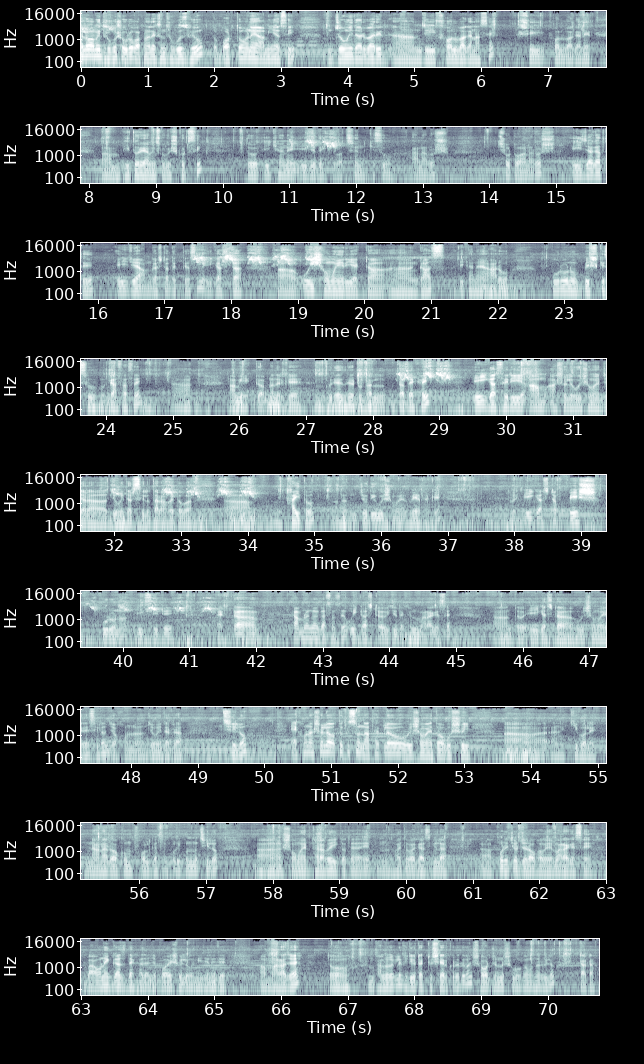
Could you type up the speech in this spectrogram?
Hello আমি ধ্রুব সৌরভ, আপনারা দেখছেন ধ্রুবজ ভিউ তো বর্তমানে আমি আছি জমিদার বাড়ির যেই ফল বাগান আছে, সেই ফল বাগানের ভিতরে আমি প্রবেশ করছি। তো এইখানে এই যে দেখতে পাচ্ছেন কিছু আনারস, ছোট আনারস। এই জায়গাতে এই যে আম গাছটা দেখতে পাচ্ছেন, এই গাছটা ওই সময়েরই একটা গাছ। এখানে আরও পুরনো বেশ কিছু গাছ আছে। আমি একটু আপনাদেরকে ঘুরে ঘুরে টোটালটা দেখাই। এই গাছেরই আম আসলে ওই সময়ের যারা জমিদার ছিল, তারা হয়তো বা খাইতো, যদি ওই সময় হয়ে থাকে। তো এই গাছটা বেশ পুরনো। এই সাইডে একটা কামরাঙ্গা গাছ আছে, ওই গাছটা ওই যে দেখেন মারা গেছে। তো এই গাছটা ওই সময়ের ছিল, যখন জমিদাররা ছিল। এখন আসলে অত কিছু না থাকলেও ওই সময় তো অবশ্যই কি বলে, নানা রকম ফল গাছে পরিপূর্ণ ছিল। সময়ের ধারাবাহিকতায় হয়তোবা গাছগুলা পরিচর্যার অভাবে মারা গেছে বা অনেক গাছ দেখা যায় যে বয়স হইলেও নিজে নিজে মারা যায়। তো ভালো লাগলে ভিডিওটা একটু শেয়ার করে দেবেন। সবার জন্য শুভকামনা রইল। টাটা।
